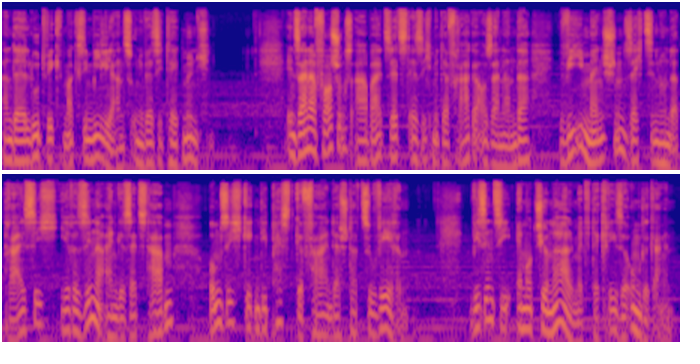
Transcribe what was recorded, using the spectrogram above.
an der Ludwig-Maximilians-Universität München. In seiner Forschungsarbeit setzt er sich mit der Frage auseinander, wie Menschen 1630 ihre Sinne eingesetzt haben, um sich gegen die Pestgefahr in der Stadt zu wehren. Wie sind sie emotional mit der Krise umgegangen?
